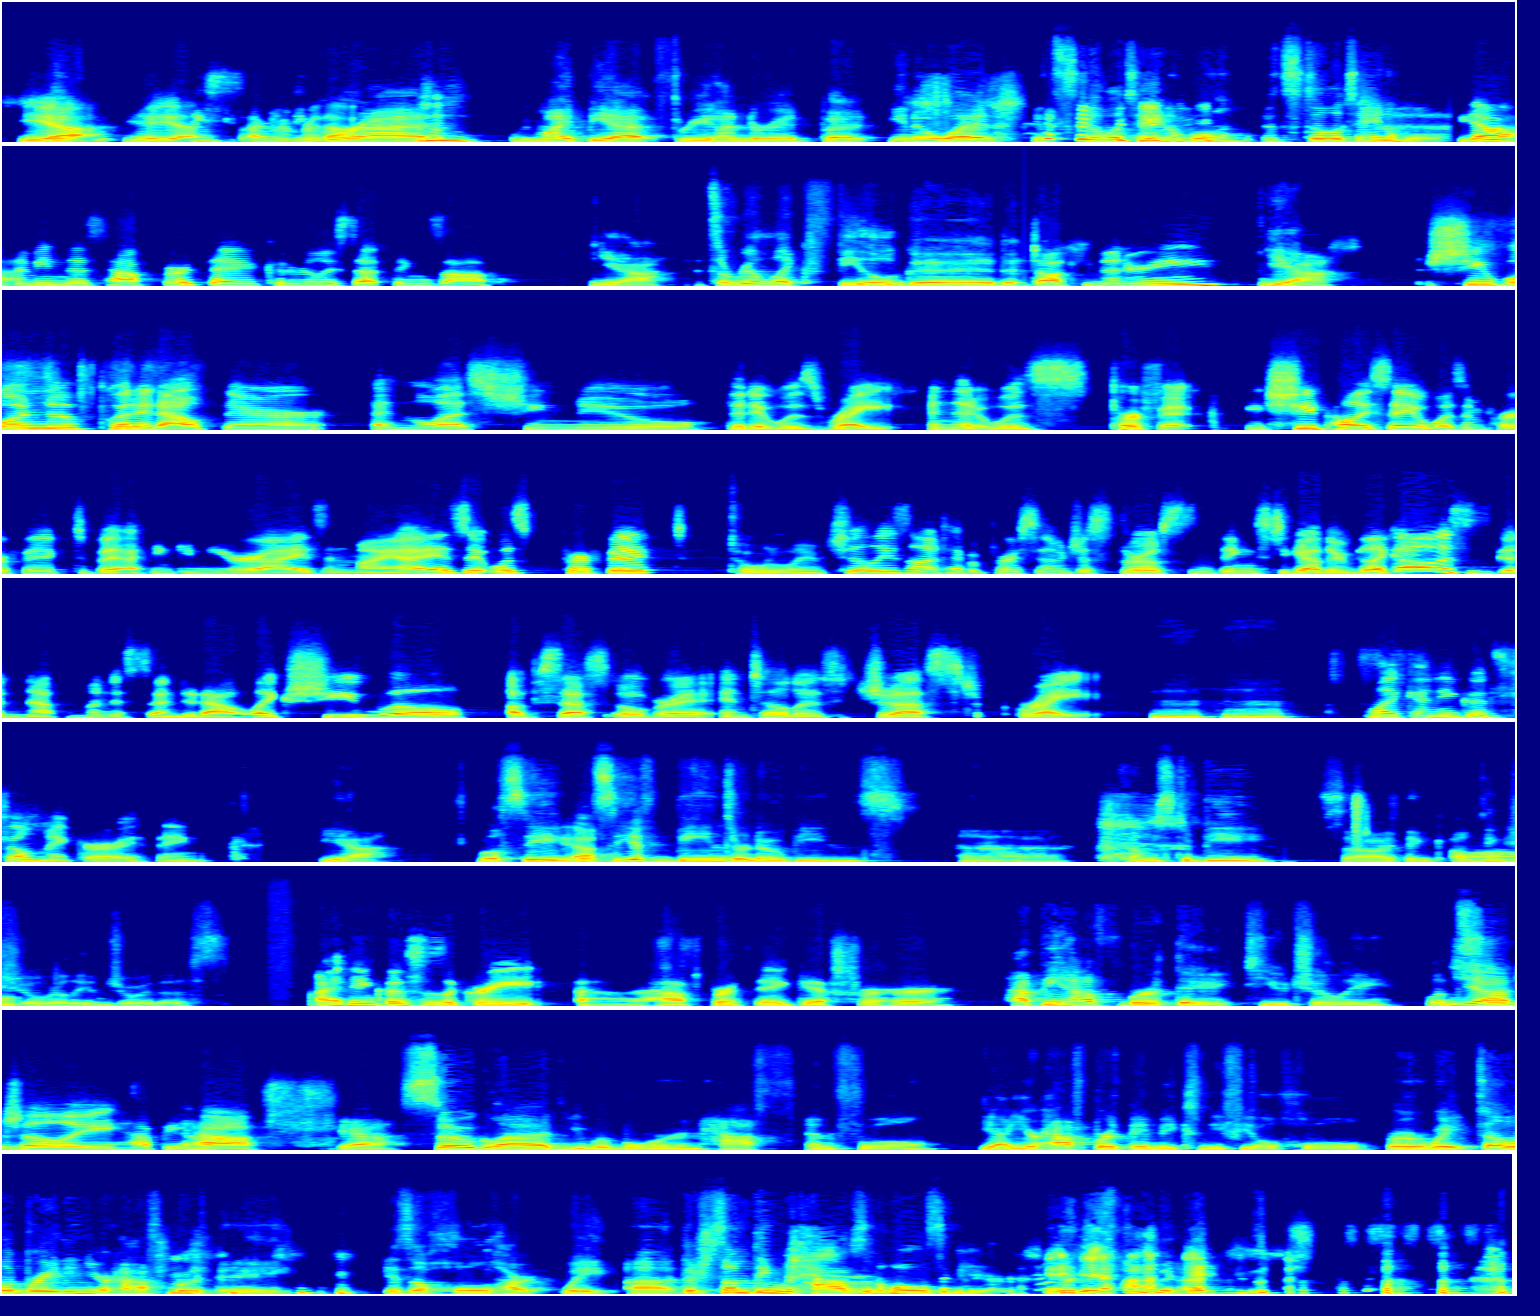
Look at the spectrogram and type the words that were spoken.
Yeah, yeah, I yes. think- I remember think We're at we might be at 300, but you know what? It's still attainable. it's still attainable. yeah, I mean, this half birthday could really set things off. Yeah, it's a real like feel good. Documentary. Yeah, she wouldn't have put it out there unless she knew that it was right and that it was perfect. She'd probably say it wasn't perfect, but I think in your eyes and my eyes, it was perfect. Totally. Chili's not a type of person who just throws some things together and be like, oh, this is good enough. I'm going to send it out. Like she will obsess over it until it is just right. hmm Like any good filmmaker, I think. Yeah. We'll see. Yeah. We'll see if beans or no beans uh, comes to be. So I think I Well- think she'll really enjoy this. I think this is a great uh, half birthday gift for her. Happy half birthday to you, Chili. Let's yeah, say- Chili. Happy Yeah. half. Yeah, so glad you were born half and full. Yeah, your half birthday makes me feel whole. Or wait, celebrating your half birthday is a whole heart. Wait, uh, there's something with halves and holes in here. Yeah.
